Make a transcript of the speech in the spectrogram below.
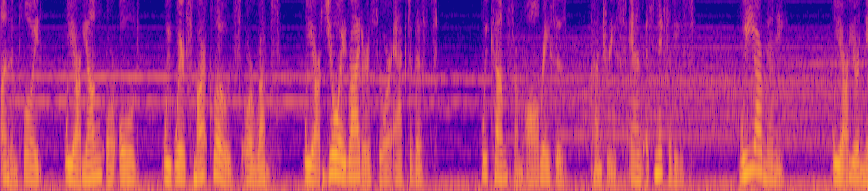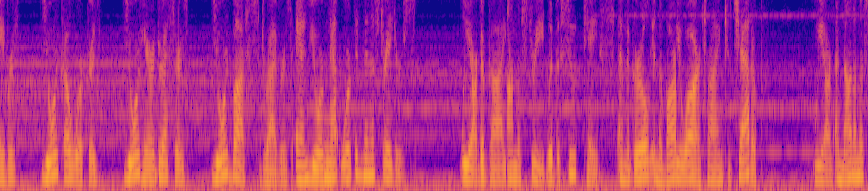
unemployed, we are young or old, we wear smart clothes or rugs, we are joyriders or activists. We come from all races, countries and ethnicities. We are many. We are your neighbors, your co-workers, your hairdressers, your bus drivers and your network administrators. We are the guy on the street with the suitcase and the girl in the bar you are trying to chat up. We are anonymous.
